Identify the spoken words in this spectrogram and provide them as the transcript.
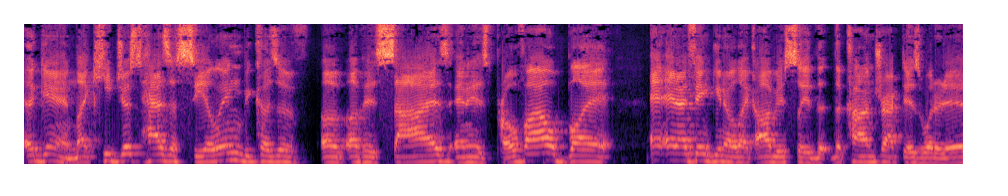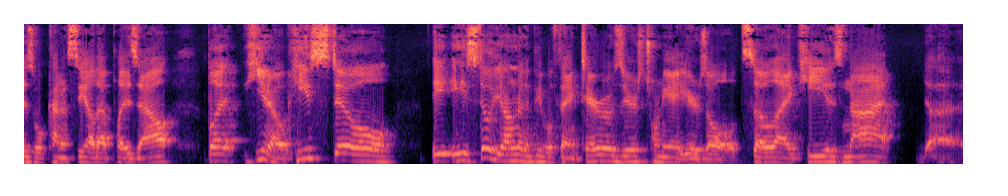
again, like he just has a ceiling because of of, of his size and his profile, but and, and I think you know, like obviously the the contract is what it is. We'll kind of see how that plays out, but you know, he's still he's still younger than people think. Terry Rozier is 28 years old, so like he is not uh,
